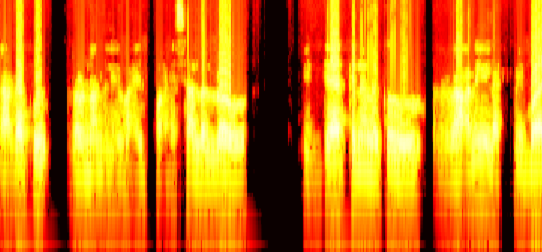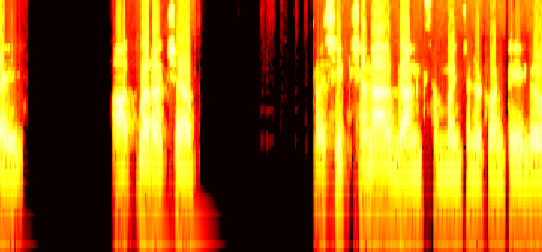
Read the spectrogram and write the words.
దాదాపు రెండు వందల ఇరవై ఐదు పాఠశాలల్లో విద్యార్థినులకు రాణి లక్ష్మీబాయి ఆత్మరక్ష ప్రశిక్షణ దానికి సంబంధించినటువంటి లో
